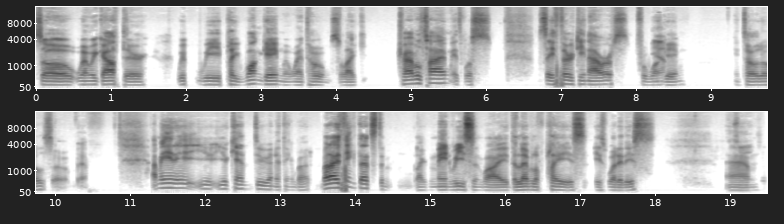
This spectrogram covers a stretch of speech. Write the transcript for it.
so when we got there we we played one game and went home so like travel time it was say 13 hours for one Yeah. game in total so yeah. I mean, you you can't do anything about it. But I think that's the like main reason why the level of play is is what it is. Um, so-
